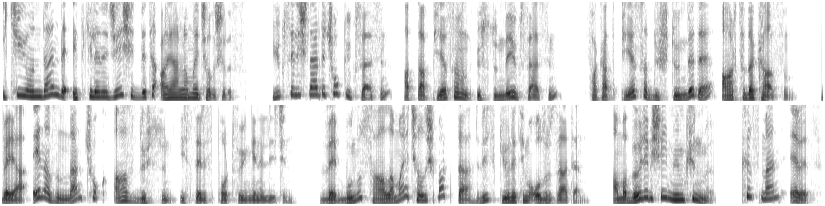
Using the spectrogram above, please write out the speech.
iki yönden de etkileneceği şiddeti ayarlamaya çalışırız. Yükselişlerde çok yükselsin, hatta piyasanın üstünde yükselsin. Fakat piyasa düştüğünde de artıda kalsın veya en azından çok az düşsün isteriz portföyün geneli için. Ve bunu sağlamaya çalışmak da risk yönetimi olur zaten. Ama böyle bir şey mümkün mü? Kısmen evet.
